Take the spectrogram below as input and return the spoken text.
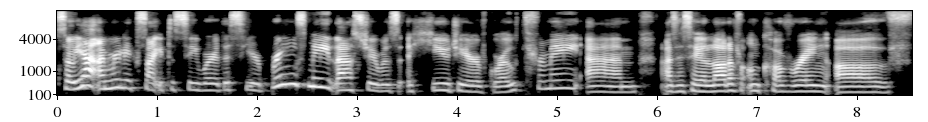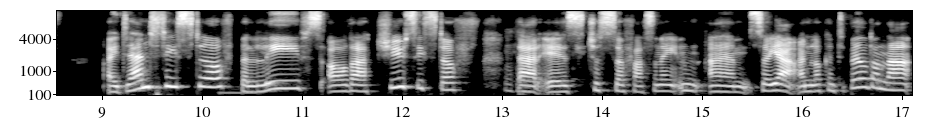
so yeah i'm really excited to see where this year brings me. Last year was a huge year of growth for me. Um as i say a lot of uncovering of identity stuff beliefs all that juicy stuff Mhm. that is just so fascinating. Um so yeah i'm looking to build on that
